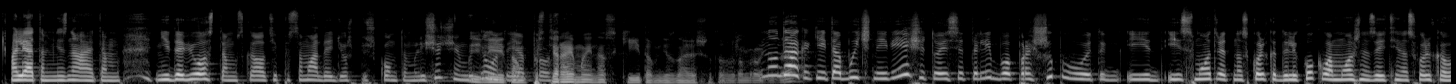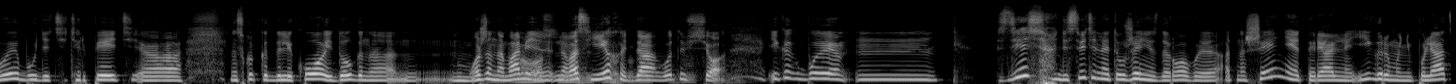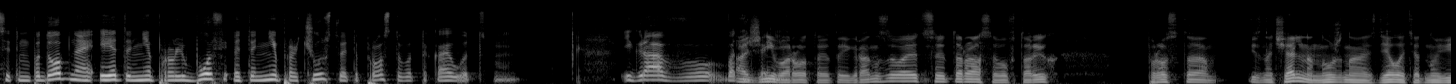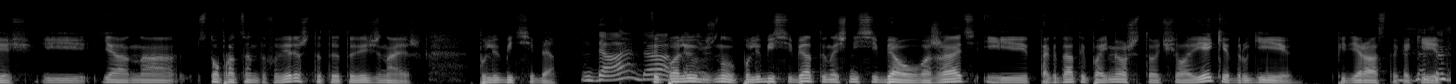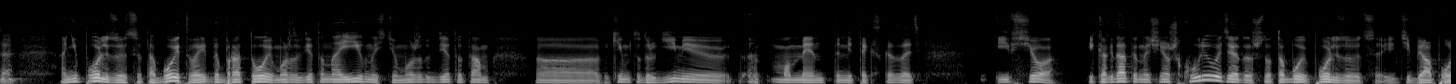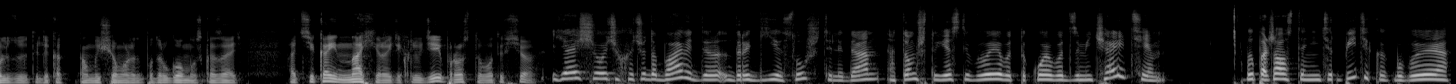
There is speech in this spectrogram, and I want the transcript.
а там, не знаю, там, не довез, там, сказал, типа, сама дойдешь пешком, там, или еще что-нибудь. Или ну, это там, я постирай просто... носки, там, не знаю, что-то в этом роде. Ну да, да какие-то обычные вещи, то есть это либо прощупывают и, и, и смотрят, насколько далеко к вам можно зайти, насколько вы будете терпеть, э, насколько далеко и долго на, ну, можно на, вами, на вас, на вас ехать, можно, да, да, вот и все. И как бы... М- Здесь действительно это уже нездоровые отношения, это реально игры, манипуляции и тому подобное, и это не про любовь, это не про чувства, это просто вот такая вот игра в, в отношения. Одни ворота, эта игра называется, это раз, а во-вторых, просто изначально нужно сделать одну вещь, и я на сто процентов уверен, что ты эту вещь знаешь, полюбить себя. Да, да. Ты полюби, ну, полюби себя, ты начни себя уважать, и тогда ты поймешь, что человеки, другие педерасты какие-то, они пользуются тобой, твоей добротой, может где-то наивностью, может где-то там э, какими-то другими э, моментами, так сказать. И все. И когда ты начнешь куривать это, что тобой пользуются, и тебя пользуют, или как там еще можно по-другому сказать, отсекай нахер этих людей, просто вот и все. Я еще очень хочу добавить, дорогие слушатели, да, о том, что если вы вот такое вот замечаете, вы, пожалуйста, не терпите, как бы вы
